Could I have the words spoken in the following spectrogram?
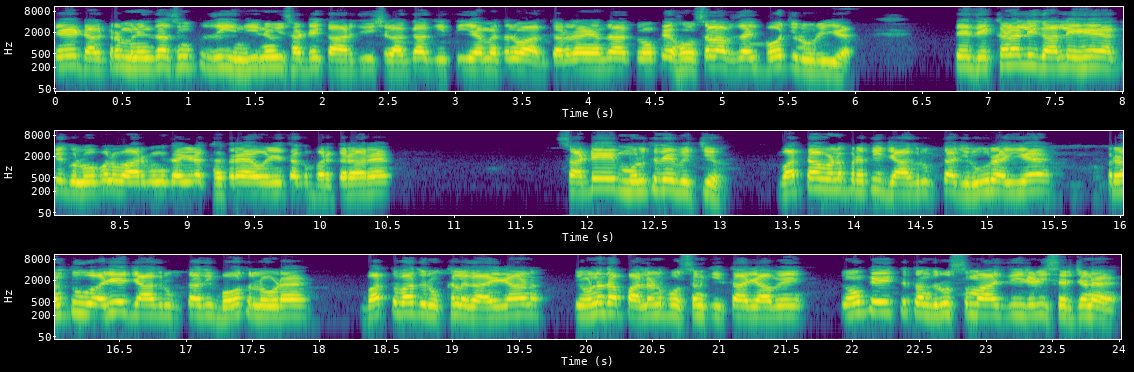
ਤੇ ਡਾਕਟਰ ਮਨਿੰਦਰ ਸਿੰਘ ਭਸੀਨ ਜੀ ਨੇ ਵੀ ਸਾਡੇ ਕਾਰਜ ਦੀ ਸ਼ਲਾਘਾ ਕੀਤੀ ਹੈ, ਮੈਂ ਧੰਨਵਾਦ ਕਰਦਾ ਜਾਂਦਾ ਕਿਉਂਕਿ ਹੌਸਲਾ ਅਫਜ਼ਾਈ ਬਹੁਤ ਜ਼ਰੂਰੀ ਹੈ। ਤੇ ਦੇਖਣ ਵਾਲੀ ਗੱਲ ਇਹ ਹੈ ਕਿ ਗਲੋਬਲ ਵਾਰਮਿੰਗ ਦਾ ਜਿਹੜਾ ਖਤਰਾ ਹੈ ਉਹ ਅਜੇ ਤੱਕ ਬਰਕਰਾਰ ਹੈ। ਸਾਡੇ ਮੁਲਕ ਦੇ ਵਿੱਚ ਵਾਤਾਵਰਣ ਪ੍ਰਤੀ ਜਾਗਰੂਕਤਾ ਜ਼ਰੂਰ ਆਈ ਹੈ, ਪਰੰਤੂ ਅਜੇ ਜਾਗਰੂਕਤਾ ਦੀ ਬਹੁਤ ਲੋੜ ਹੈ। ਵੱਧ ਤੋਂ ਵੱਧ ਰੁੱਖ ਲਗਾਏ ਜਾਣ ਤੇ ਉਹਨਾਂ ਦਾ ਪਾਲਣ ਪੋਸ਼ਣ ਕੀਤਾ ਜਾਵੇ, ਕਿਉਂਕਿ ਇੱਕ ਤੰਦਰੁਸਤ ਸਮਾਜ ਦੀ ਜਿਹੜੀ ਸਿਰਜਣਾ ਹੈ,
